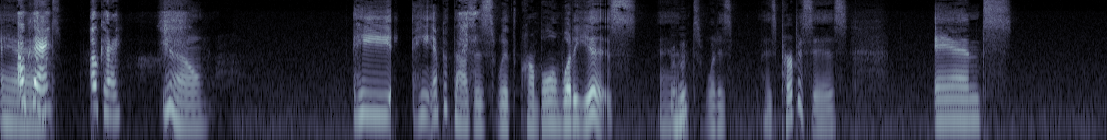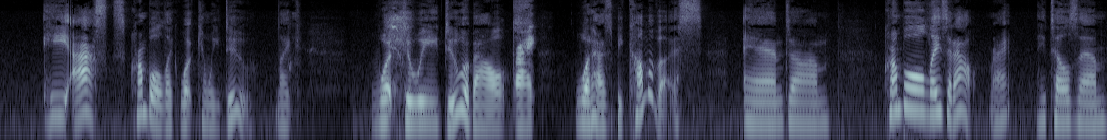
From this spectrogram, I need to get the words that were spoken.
And Okay. Okay. you know, he he empathizes with Crumble and what he is and what his his purpose is, and he asks Crumble like, "What can we do? Like, what do we do about Right. what has become of us?" And um, Crumble lays it out. Right. He tells them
